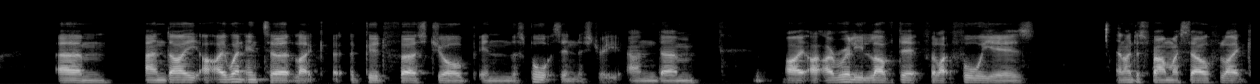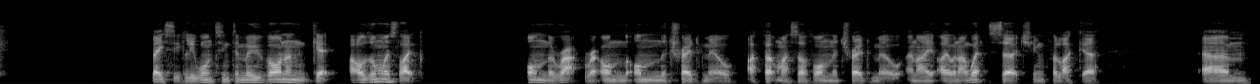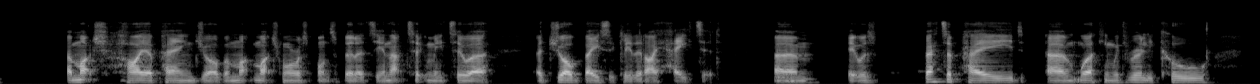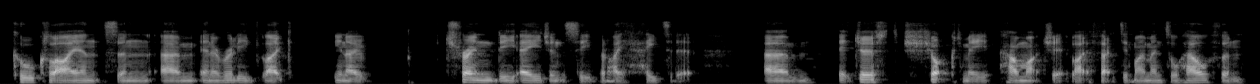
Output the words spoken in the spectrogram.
Um, and I, I went into like a good first job in the sports industry and um, I, I really loved it for like four years. And I just found myself like basically wanting to move on and get, I was almost like on the rat on on the treadmill. I felt myself on the treadmill, and I, I when I went searching for like a um a much higher paying job, a mu- much more responsibility, and that took me to a a job basically that I hated. Mm. Um, it was better paid, um, working with really cool, cool clients, and um, in a really like you know trendy agency, but I hated it. Um, it just shocked me how much it like affected my mental health, and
